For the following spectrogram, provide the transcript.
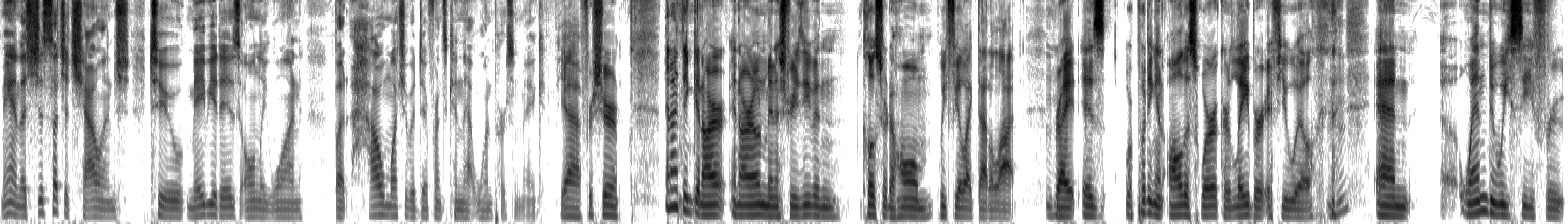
man, that's just such a challenge to maybe it is only one. but how much of a difference can that one person make? Yeah, for sure. And I think in our in our own ministries, even closer to home, we feel like that a lot, mm-hmm. right? Is we're putting in all this work or labor, if you will, mm-hmm. and uh, when do we see fruit?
